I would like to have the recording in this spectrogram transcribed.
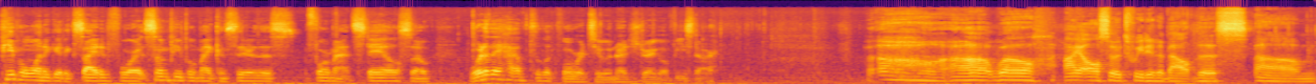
People want to get excited for it. Some people might consider this format stale. So, what do they have to look forward to in Regidrago V Star? Oh, uh, well, I also tweeted about this, um,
